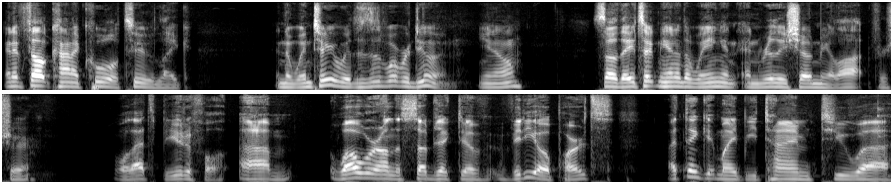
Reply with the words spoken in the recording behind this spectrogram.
and it felt kind of cool too. Like in the winter, where this is what we're doing, you know. So they took me under the wing and, and really showed me a lot for sure. Well, that's beautiful. Um, while we're on the subject of video parts, I think it might be time to uh,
